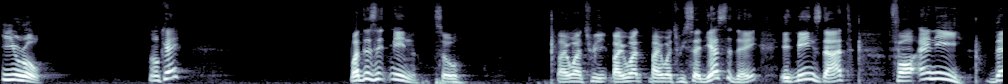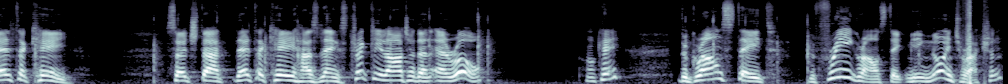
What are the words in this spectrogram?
E rho. Okay? What does it mean? So by what we by what by what we said yesterday, it means that for any delta k such that delta k has length strictly larger than L rho, okay, the ground state, the free ground state, meaning no interaction,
